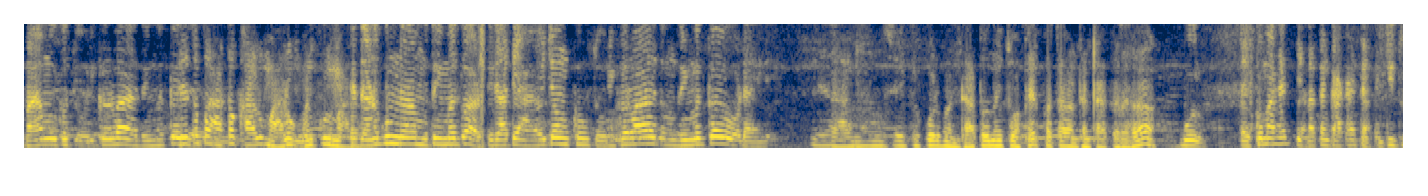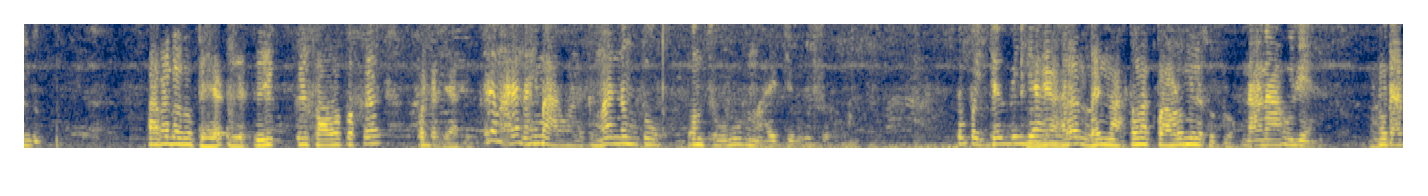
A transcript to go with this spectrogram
મારા મું કોઈ ચોરી કરવા આવ્યો એમ જ કહી તો પણ આ તો ખાલું મારું મન કુલ મારું? તને કોણ ના હું તો એમ જ કહું અડધી રાતે આવ્યો છે હું કહું ચોરી કરવા આવ્યો તો હું તો એમ જ કહ્યું ઓડાય એ હાલમાં છે કે કોઈ બંધાતો નહીં ચોફેર પચાવવાનું ધંધા કરે હા? બોલ. તૈકો માં છે પેલા તને કાકાએ તને કીધું તું. આપણે બધું ભે- એક પાવડો પકડ પકડી જાય એટલે મારે નહીં મારવાનું હતું માર તો આમ જોવું મારે જેવું તો પૈસા જ બી ગયા. લઈને નાખતો નાખ પાવડો મિલે છૂટો ના ના હું લે. હું તાર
